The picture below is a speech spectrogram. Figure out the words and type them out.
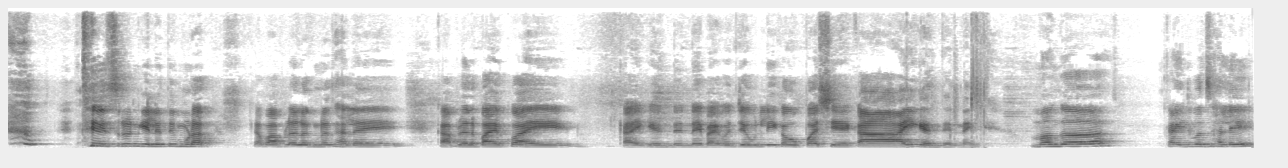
ते विसरून गेले ते मुळात. का बा आपलं लग्न झालंय का आपल्याला बायको आहे. काही घेणदेण नाही. बायको जेवली का उपाशी आहे काही घेणदेण नाही. मग काही दिवस झाले.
